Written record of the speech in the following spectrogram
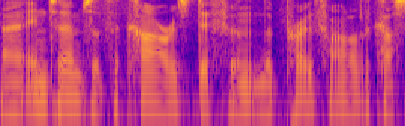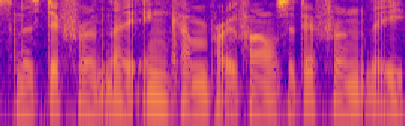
Uh, in terms of the car is different, the profile of the customer is different, the income profiles are different, the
